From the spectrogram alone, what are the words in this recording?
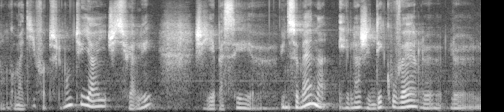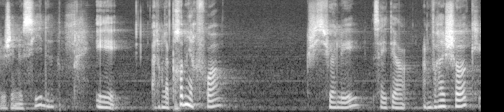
Donc on m'a dit, il faut absolument que tu y ailles. J'y suis allée. J'y ai passé une semaine et là j'ai découvert le, le génocide. Et alors la première fois j'y suis allée, ça a été un, vrai choc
